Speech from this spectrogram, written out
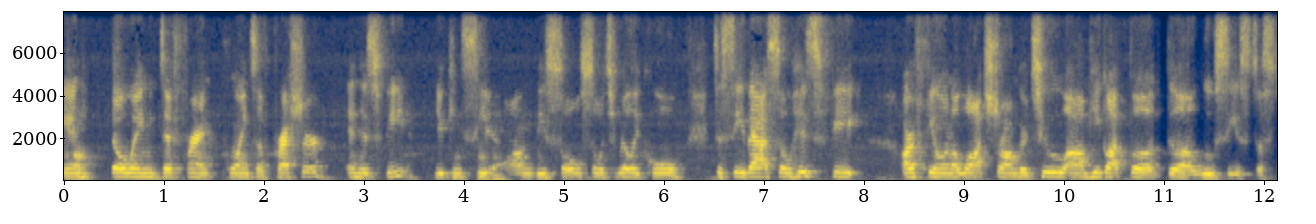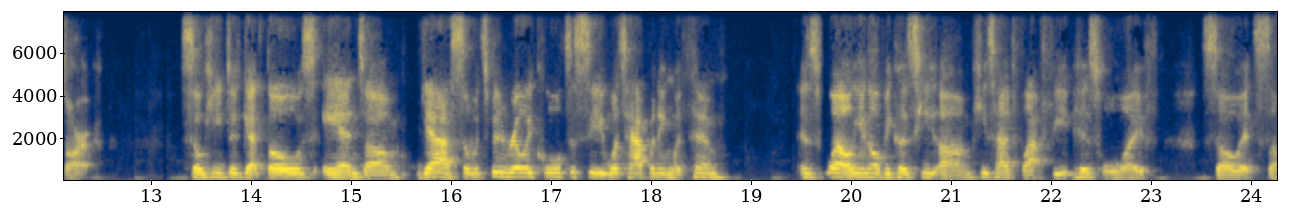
and Oh. showing different points of pressure in his feet. You can see it on the soles, so it's really cool to see that. So his feet are feeling a lot stronger too. Um, he got the the Lucy's to start so he did get those and um, yeah so it's been really cool to see what's happening with him as well you know because he um, he's had flat feet his whole life so it's uh,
